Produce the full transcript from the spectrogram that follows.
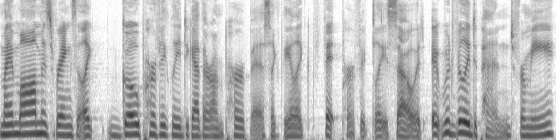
my mom has rings that like go perfectly together on purpose. Like they like fit perfectly. So it, it would really depend for me.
